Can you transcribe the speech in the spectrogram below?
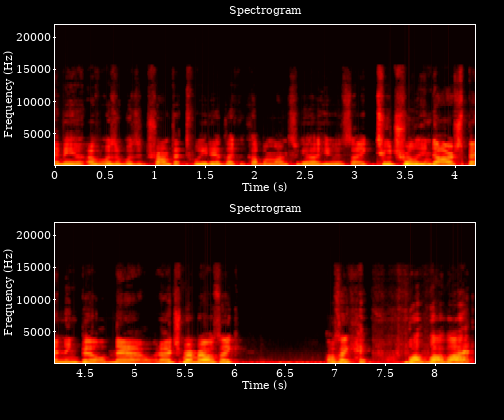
I mean, uh, was it was it Trump that tweeted like a couple months ago? He was like two trillion dollar spending bill now, and I just remember I was like, I was like, hey, what, what, what?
